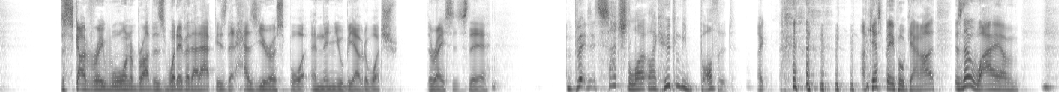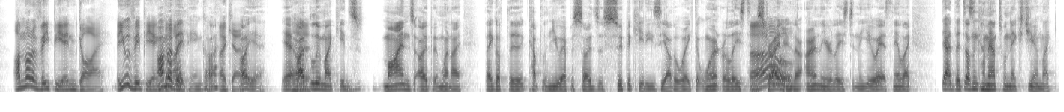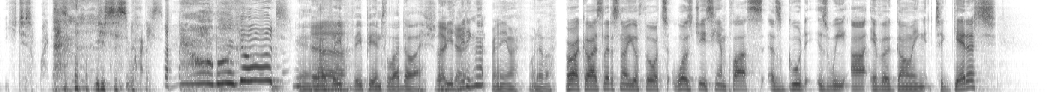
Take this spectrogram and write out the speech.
Discovery, Warner Brothers, whatever that app is that has Eurosport, and then you'll be able to watch the races there. But it's such low. Like, who can be bothered? Like, I guess people can. I, there's no way I'm. I'm not a VPN guy. Are you a VPN guy? I'm guy? a VPN guy. Okay. Oh yeah. yeah, Yeah. I blew my kids' minds open when I they got the couple of new episodes of Super Kitties the other week that weren't released in Australia. Oh. They're only released in the US. And they're like, Dad, that doesn't come out till next year. I'm like, you just wait. you just wait. oh my god. Yeah. No Yeah. v- VPN till I die. Should I be admitting that? But anyway, whatever. All right, guys, let us know your thoughts. Was GCN Plus as good as we are ever going to get it?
